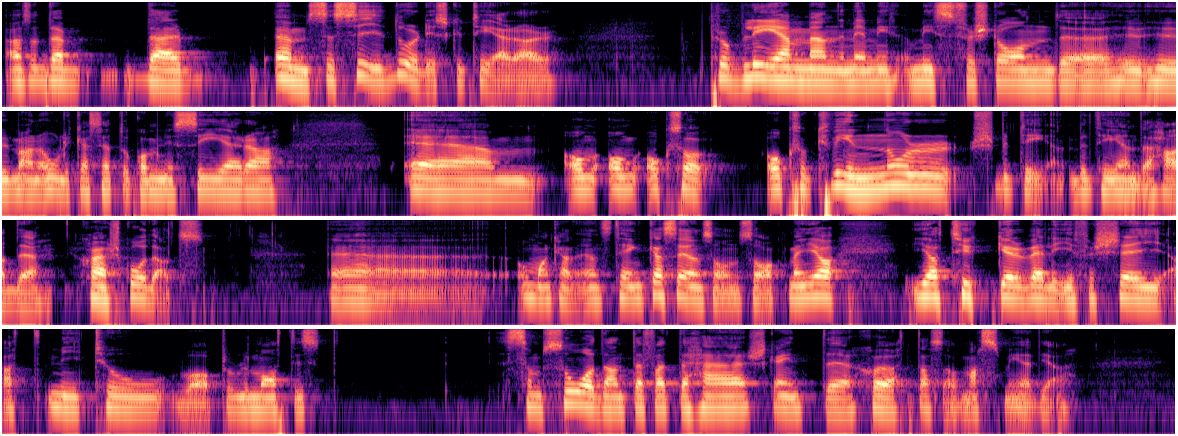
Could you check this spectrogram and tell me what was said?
Alltså där, där ömse sidor diskuterar problemen med missförstånd, eh, hur, hur man har olika sätt att kommunicera. Eh, om, om också, också kvinnors beteende, beteende hade skärskådats. Eh, om man kan ens tänka sig en sån sak. Men jag, jag tycker väl i och för sig att metoo var problematiskt som sådant. Därför att det här ska inte skötas av massmedia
